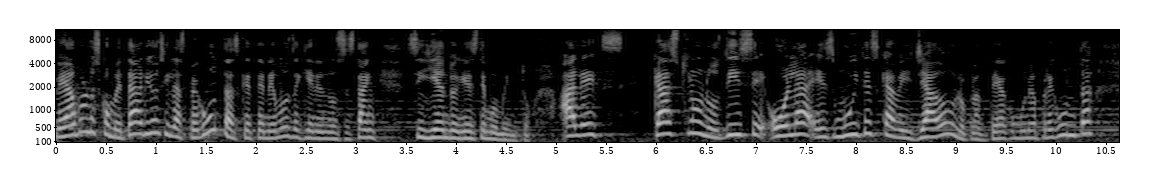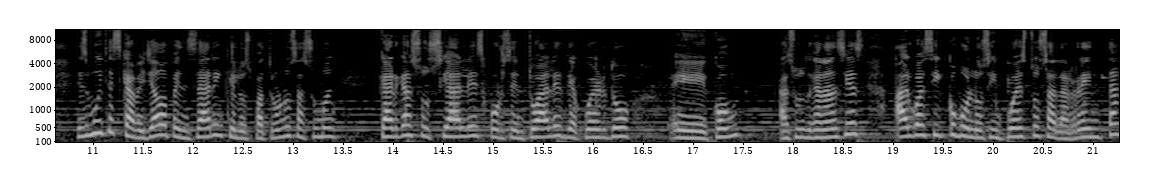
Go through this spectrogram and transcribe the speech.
Veamos los comentarios y las preguntas que tenemos de quienes nos están siguiendo en este momento. Alex Castro nos dice, hola, es muy descabellado, lo plantea como una pregunta, es muy descabellado pensar en que los patronos asuman cargas sociales porcentuales de acuerdo eh, con a sus ganancias, algo así como los impuestos a la renta,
